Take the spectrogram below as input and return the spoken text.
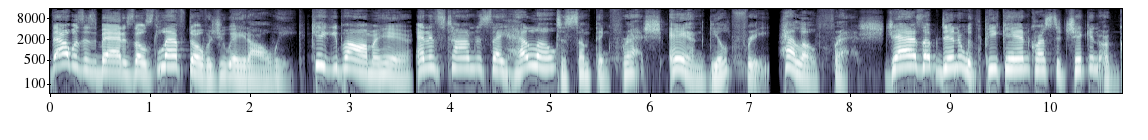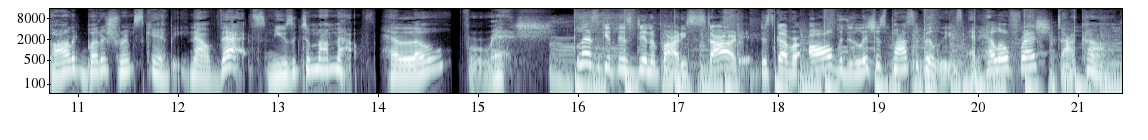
That was as bad as those leftovers you ate all week. Keke Palmer here, and it's time to say hello to something fresh and guilt-free. Hello Fresh. Jazz up dinner with pecan-crusted chicken or garlic butter shrimp scampi. Now that's music to my mouth. Hello Fresh. Let's get this dinner party started. Discover all the delicious possibilities at HelloFresh.com.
